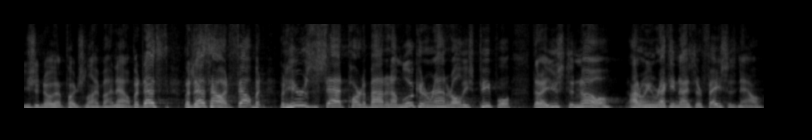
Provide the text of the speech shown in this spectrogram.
You should know that punchline by now. But that's, but that's how it felt. But, but here's the sad part about it. I'm looking around at all these people that I used to know. I don't even recognize their faces now.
